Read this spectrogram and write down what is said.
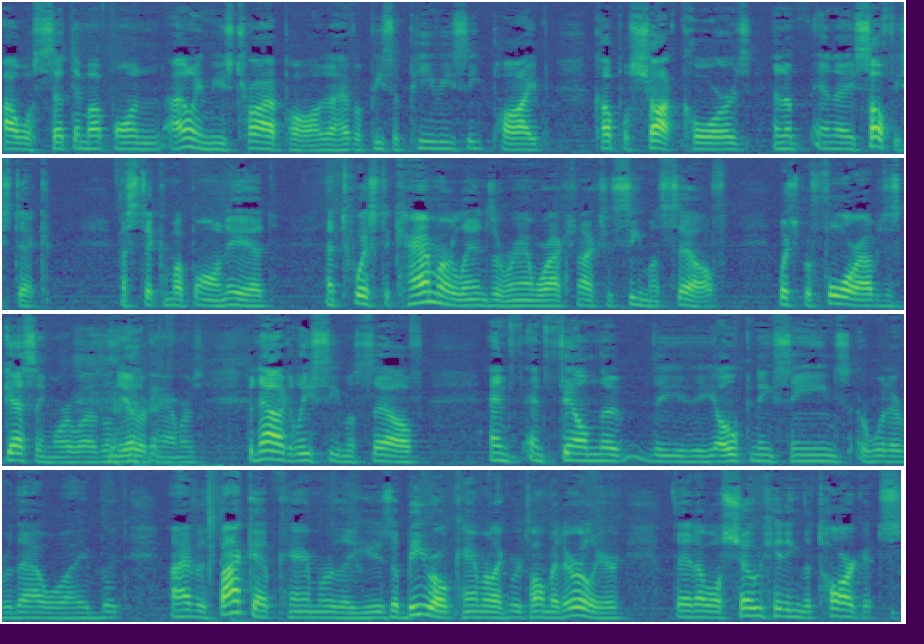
I will set them up on. I don't even use tripods. I have a piece of PVC pipe, a couple shock cords, and a and a selfie stick. I stick them up on it and twist the camera lens around where I can actually see myself. Which before I was just guessing where I was on the other cameras, but now I can at least see myself and and film the, the, the opening scenes or whatever that way. But I have a backup camera they use, a B-roll camera like we were talking about earlier, that I will show hitting the targets,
